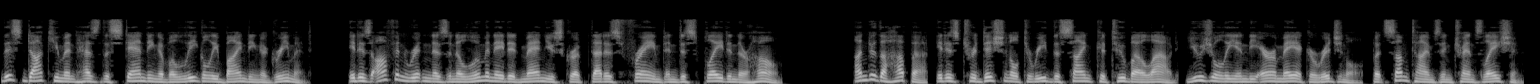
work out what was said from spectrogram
This document has the standing of a legally binding agreement. It is often written as an illuminated manuscript that is framed and displayed in their home. Under the huppah, it is traditional to read the signed ketubah aloud, usually in the Aramaic original, but sometimes in translation.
